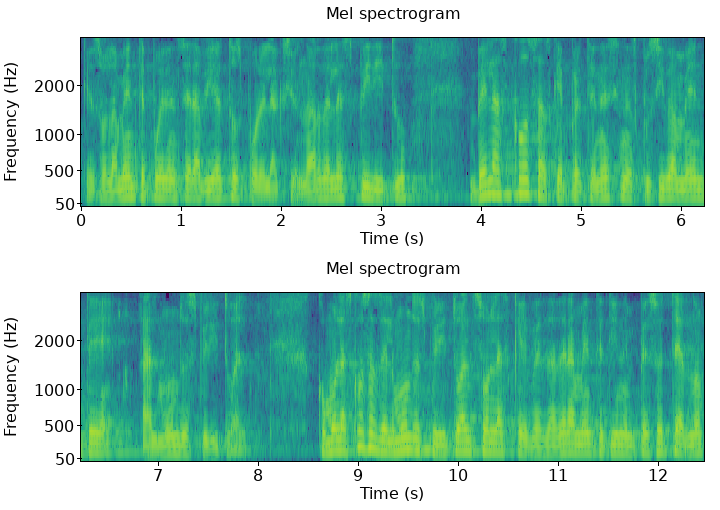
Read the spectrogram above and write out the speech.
que solamente pueden ser abiertos por el accionar del Espíritu, ve las cosas que pertenecen exclusivamente al mundo espiritual. Como las cosas del mundo espiritual son las que verdaderamente tienen peso eterno,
